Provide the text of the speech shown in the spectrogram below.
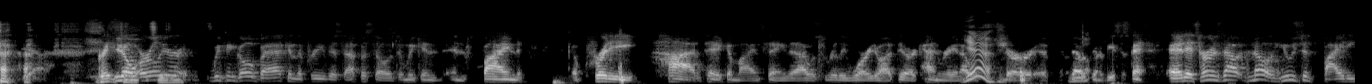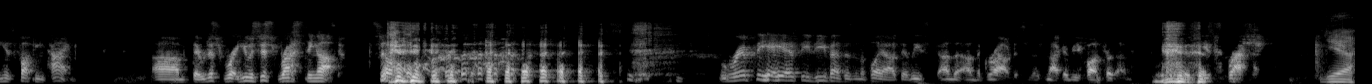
yeah. Great. You know, earlier season. we can go back in the previous episodes and we can and find a pretty hot take of mine saying that I was really worried about Derrick Henry and I yeah. wasn't sure if that was going to be sustained. And it turns out no, he was just biding his fucking time. Um, they were just he was just resting up. So rip the AFC defenses in the playoffs, at least on the on the ground. It's, it's not going to be fun for them. He's fresh. Yeah,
